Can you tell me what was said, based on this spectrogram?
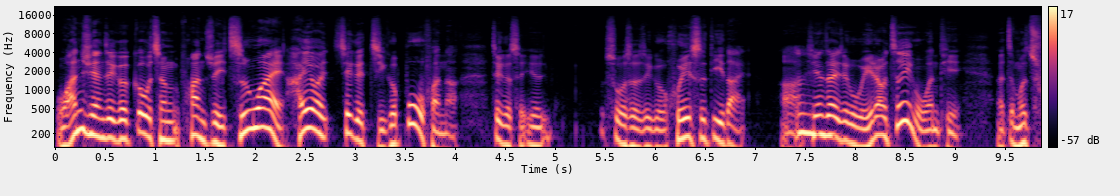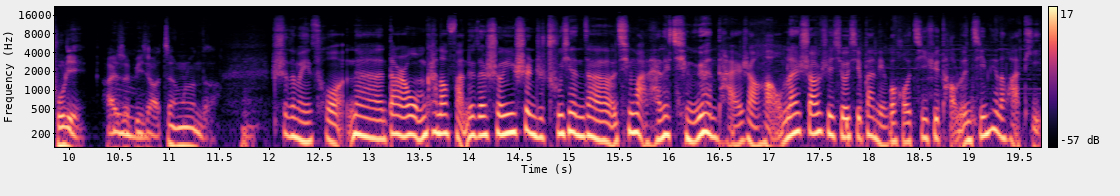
完全这个构成犯罪之外，还有这个几个部分呢，这个是也说是这个灰色地带啊。嗯现在这个围绕这个问题呃怎么处理，还是比较争论的。是的，没错。那当然，我们看到反对的声音甚至出现在了青瓦台的请愿台上哈。我们来稍事休息，半点过后继续讨论今天的话题。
